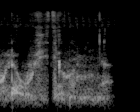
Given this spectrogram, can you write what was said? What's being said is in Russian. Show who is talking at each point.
Speaker 1: Зуля увидела меня.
